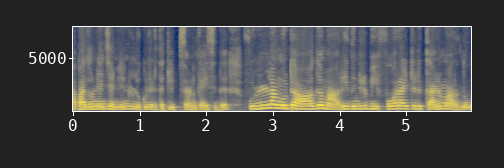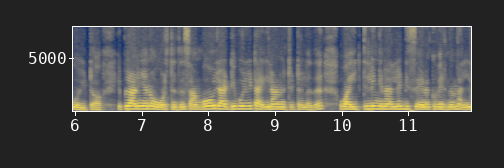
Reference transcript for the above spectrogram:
അപ്പോൾ അതുകൊണ്ട് ഞാൻ ജനലിന്റെ ഉള്ളിൽ കൂടെ എടുത്ത ക്ലിപ്സാണ് കഴിച്ചത് ഫുൾ അങ്ങോട്ട് ആകെ മാറി. ഇതിന്റെ ഒരു ബിഫോർ ആയിട്ട് എടുക്കാനും മറന്നുപോയിട്ടോ ഇപ്പോഴാണ് ഞാൻ ഓർത്തത്. സംഭവം ഒരു അടിപൊളി ടൈലാണ് ഇട്ടിട്ടുള്ളത്. വൈറ്റിൽ ഇങ്ങനെ നല്ല ഡിസൈനൊക്കെ വരുന്നത് നല്ല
